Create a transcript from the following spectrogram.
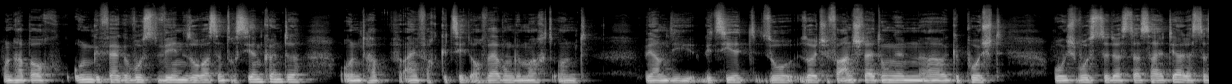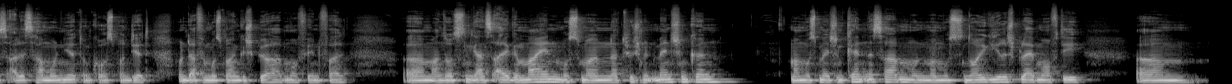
und habe auch ungefähr gewusst, wen sowas interessieren könnte und habe einfach gezielt auch Werbung gemacht und wir haben die gezielt so solche Veranstaltungen äh, gepusht, wo ich wusste, dass das halt, ja, dass das alles harmoniert und korrespondiert. Und dafür muss man ein Gespür haben auf jeden Fall. Ähm, ansonsten ganz allgemein muss man natürlich mit Menschen können. Man muss Menschenkenntnis haben und man muss neugierig bleiben auf die. Ähm,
